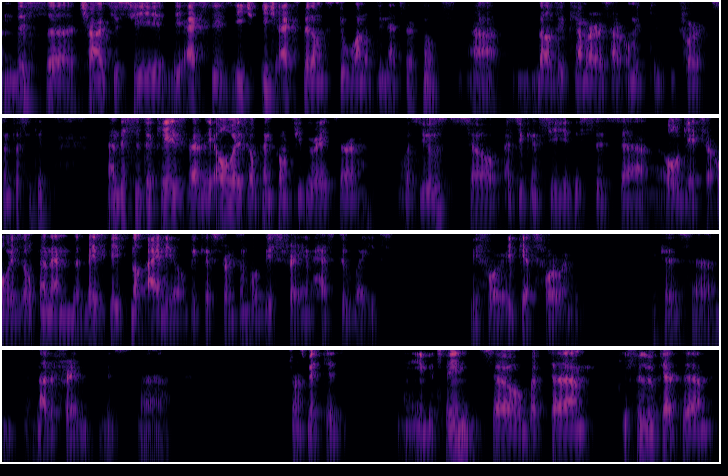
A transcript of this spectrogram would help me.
And this uh, chart, you see the axes, each, each X belongs to one of the network nodes. Uh, well, the cameras are omitted for simplicity. And this is the case where the always open configurator was used. So as you can see, this is uh, all gates are always open and basically it's not ideal because for example, this frame has to wait before it gets forwarded because um, another frame is uh, transmitted in between. So, but um, if you look at um,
